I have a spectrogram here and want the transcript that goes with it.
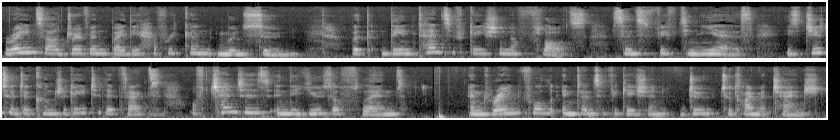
rains are driven by the African monsoon, but the intensification of floods since 15 years is due to the conjugated effects of changes in the use of land and rainfall intensification due to climate change.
